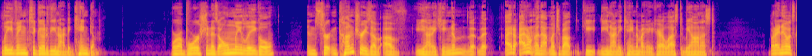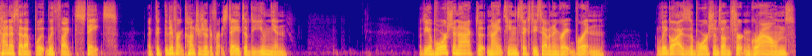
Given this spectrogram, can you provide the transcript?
leaving to go to the United Kingdom, where abortion is only legal in certain countries of, of United Kingdom. I, I don't know that much about the United Kingdom. I could care less, to be honest. But I know it's kind of set up with, with like states, like the different countries are different states of the Union. But the Abortion Act of 1967 in Great Britain legalizes abortions on certain grounds.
